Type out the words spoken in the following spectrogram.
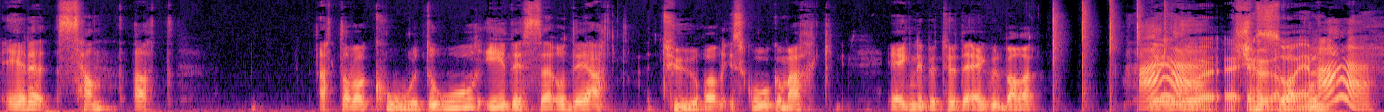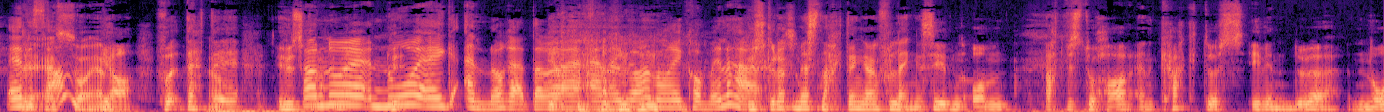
Er det sant at, at det var kodeord i disse, og det at turer i skog og mark egentlig betydde jeg vil bare Det er jo eh, SOM. Hæ? Er det Det er sant? Ja, for dette er Husker Ja, nå, er, nå er jeg enda reddere enn jeg var når jeg kom inn her. Husker dere vi snakket en gang for lenge siden om at hvis du har en kaktus i vinduet, nå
